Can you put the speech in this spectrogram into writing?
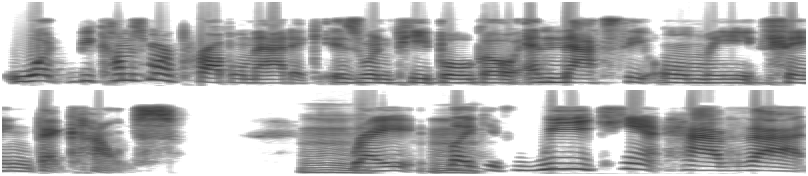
What becomes more problematic is when people go, and that's the only thing that counts. Mm, right mm. like if we can't have that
